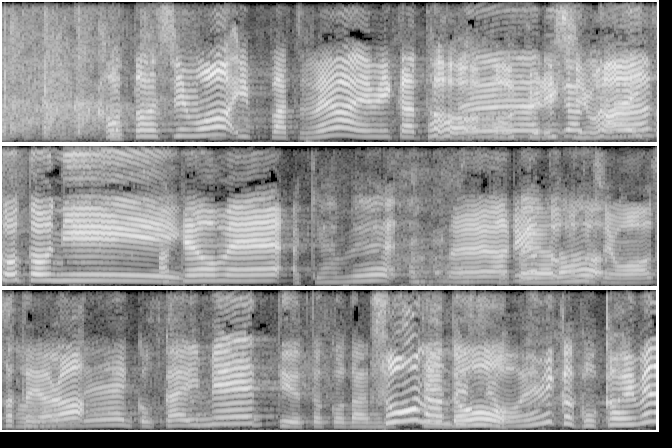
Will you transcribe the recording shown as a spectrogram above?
んと、今年も一発目は恵美香とお送りしありがますたいことに。明けおめ明けおめ。ねありがとう今年もことよろそうね、5回目っていうとこなんですけそど。うなんですよ恵美香5回目だ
